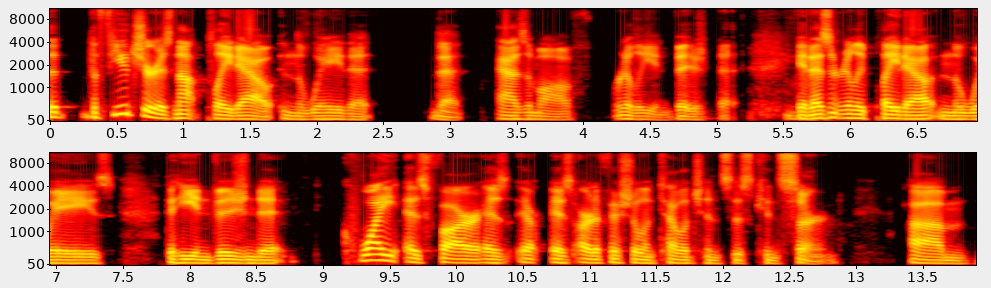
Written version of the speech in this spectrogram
the the future is not played out in the way that that asimov really envisioned it. It hasn't really played out in the ways that he envisioned it quite as far as as artificial intelligence is concerned. Um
